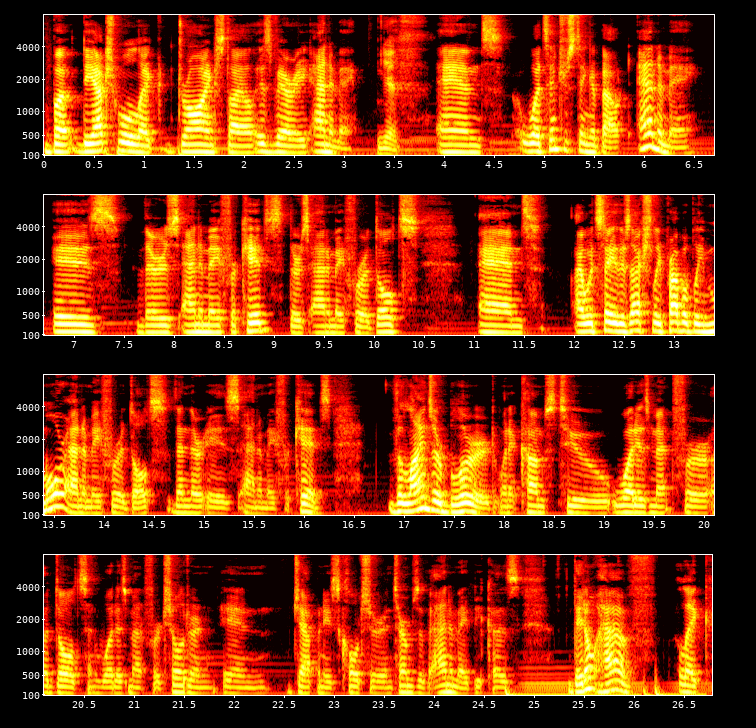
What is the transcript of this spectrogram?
But the actual like drawing style is very anime. Yes. And what's interesting about anime is there's anime for kids, there's anime for adults, and I would say there's actually probably more anime for adults than there is anime for kids. The lines are blurred when it comes to what is meant for adults and what is meant for children in Japanese culture in terms of anime because they don't have like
